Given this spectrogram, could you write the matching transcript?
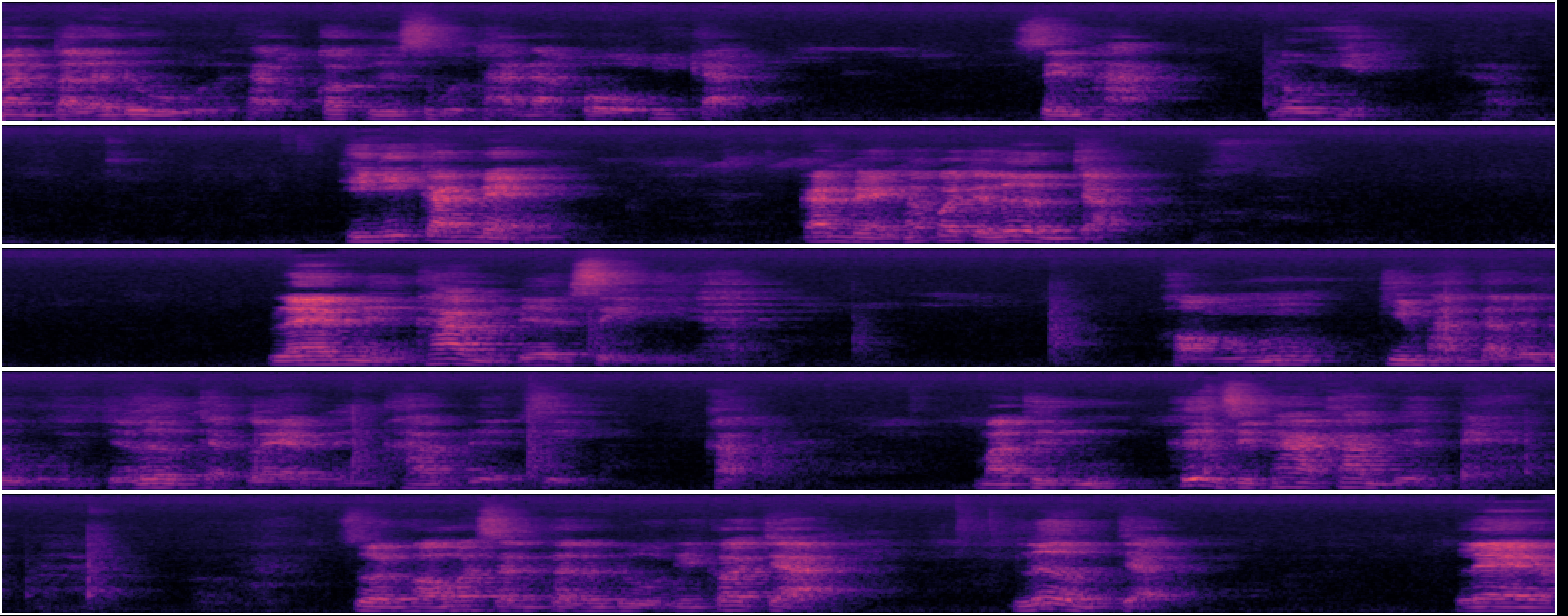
มันตะละดูนะครับ ก็คือสมุทฐานาโปพิกัดเสมหะโลหิตนะครับ ทีนี้การแบ่ง การแบ่งเขาก็จะเริ่มจากแรมหนึ่งข้ามเดือนสี่นะครับ ของกิมพันตะละดูจะเริ่มจากแรมหนึ่งข้ามเดือนสี่ครับ มาถึงขึ้นสิบห้าข้ามเดือนแปดส่วนของวสันตะละดูนี่ก็จะ เริ่มจากแรม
